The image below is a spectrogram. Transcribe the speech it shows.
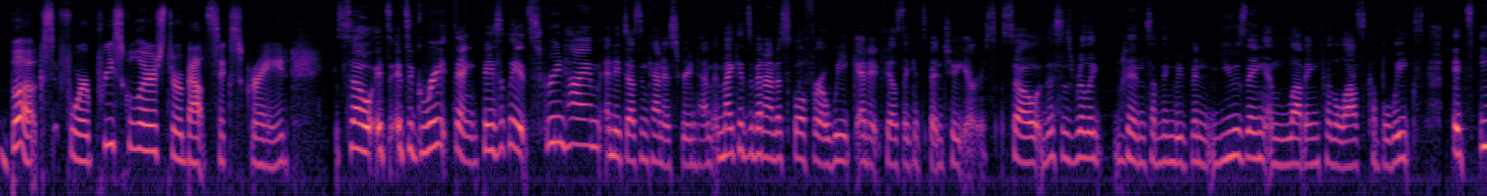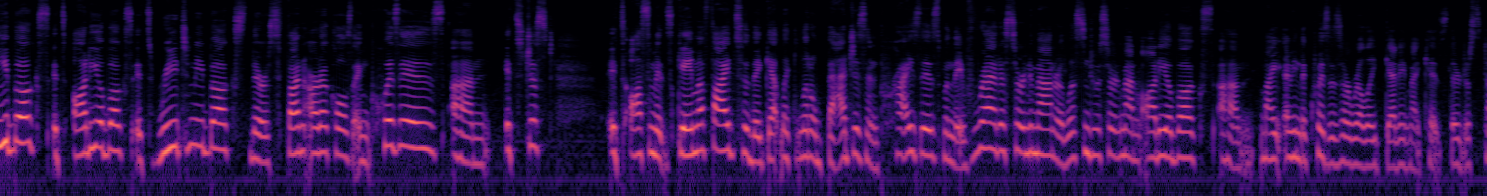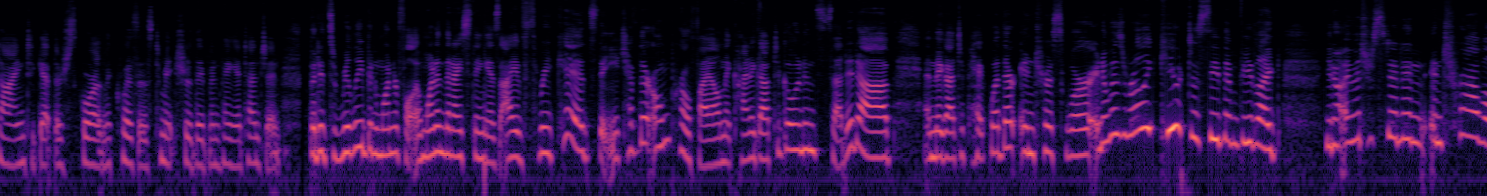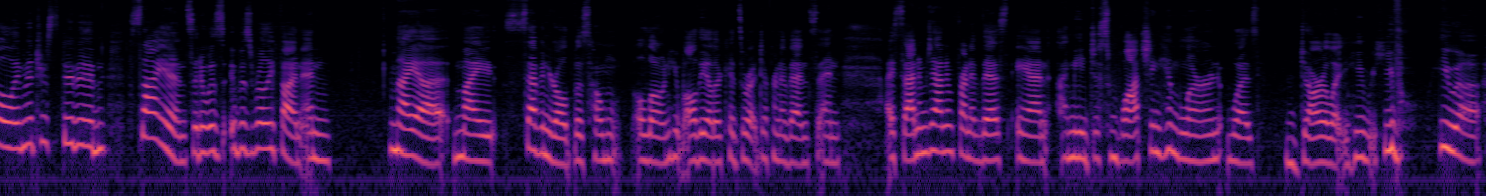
books for preschoolers through about sixth grade. So it's it's a great thing. Basically, it's screen time and it doesn't count as screen time. And my kids have been out of school for a week and it feels like it's been two years. So this has really been something we've been using and loving for the last couple weeks. It's ebooks, it's audiobooks, it's read to me books. There's fun articles and quizzes. Um, it's just it's awesome. It's gamified, so they get like little badges and prizes when they've read a certain amount or listened to a certain amount of audiobooks. Um, my, I mean, the quizzes are really getting my kids. They're just dying to get their score on the quizzes to make sure they've been paying attention. But it's really been wonderful. And one of the nice things is I have three kids. They each have their own profile, and they kind of got to go in and set it up, and they got to pick what their interests were, and it was really cute to see them be like you know, I'm interested in, in travel, I'm interested in science, and it was it was really fun. And my uh, my seven year old was home alone. He, all the other kids were at different events, and I sat him down in front of this, and I mean, just watching him learn was darling. He he he uh,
